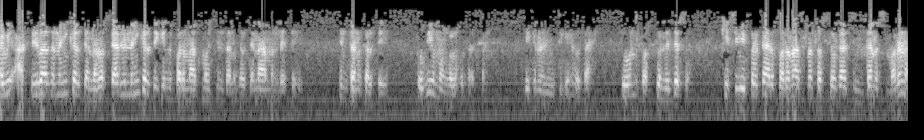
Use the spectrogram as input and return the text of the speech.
कभी आशीर्वाद नहीं करते, नमस्कार भी नहीं करते किन्तु परमात्मा चिंतन करते, नाम लेते, चिंतन करते तो भी मंगल होता है। लेकिन होता है? तो उन तत्व निर्देश किसी भी प्रकार परमात्मा तत्व का चिंतन स्मरण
